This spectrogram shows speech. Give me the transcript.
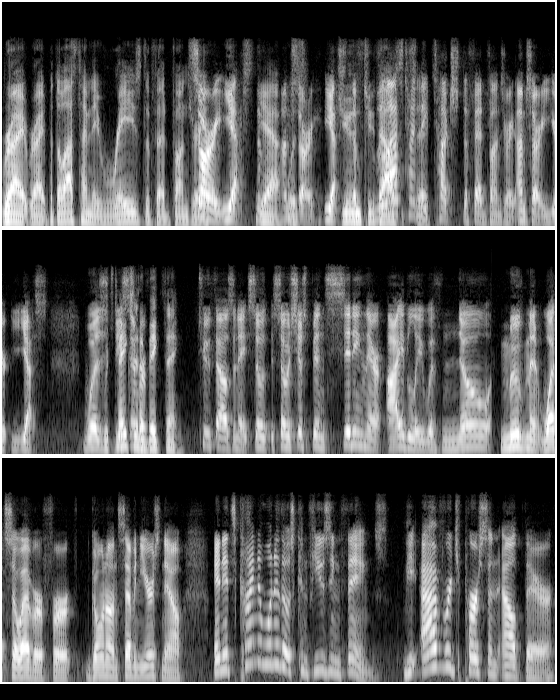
Right, right. But the last time they raised the Fed funds rate. Sorry, yes. The, yeah, I'm sorry. Yes, June the, 2006. The last time they touched the Fed funds rate. I'm sorry. Yes, was which December makes it a big thing. 2008. So, so it's just been sitting there idly with no movement whatsoever for going on seven years now, and it's kind of one of those confusing things. The average person out there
